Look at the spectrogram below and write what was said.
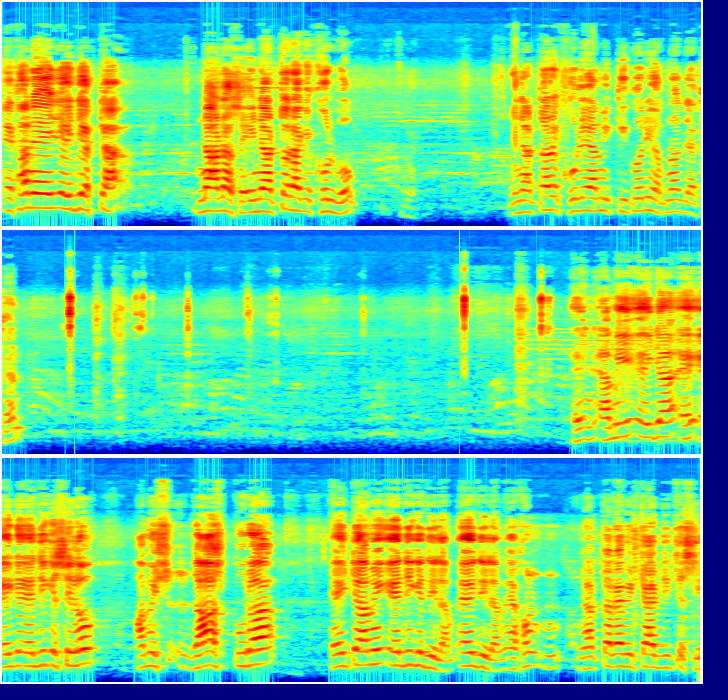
এখানে এই যে- একটা নাট আছে, এই নাটটার আগে খুলবো। এই নাটটারে খুলে আমি কি করি আপনারা দেখেন। আমি এইটা এইটা এদিকে ছিল, আমি জাস্ট পুরা এইটা আমি এদিকে দিলাম, এই দিলাম। এখন নাটটারে আমি টাইট দিতেছি।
